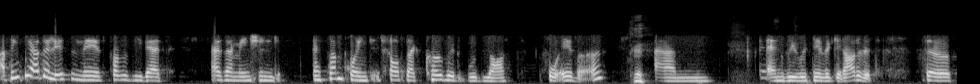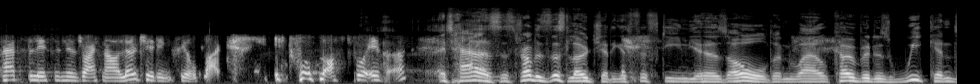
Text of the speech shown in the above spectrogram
I think the other lesson there is probably that, as I mentioned, at some point it felt like COVID would last forever, um, and we would never get out of it. So perhaps the lesson is right now load shedding feels like will last forever. It has. Um, the trouble is this load shedding is 15 years old, and while COVID is weakened,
